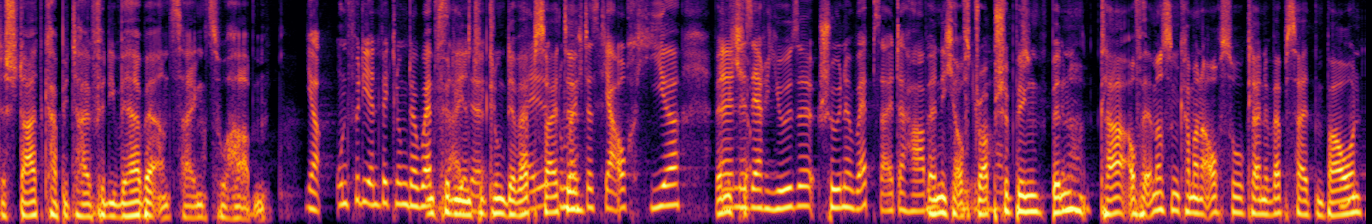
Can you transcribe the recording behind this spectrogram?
das Startkapital für die Werbeanzeigen zu haben. Ja, und für die Entwicklung der Webseite. Und für die Entwicklung der Webseite. du möchtest ja auch hier äh, eine seriöse, schöne Webseite haben. Wenn ich auf Dropshipping bin, genau. klar, auf Amazon kann man auch so kleine Webseiten bauen.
